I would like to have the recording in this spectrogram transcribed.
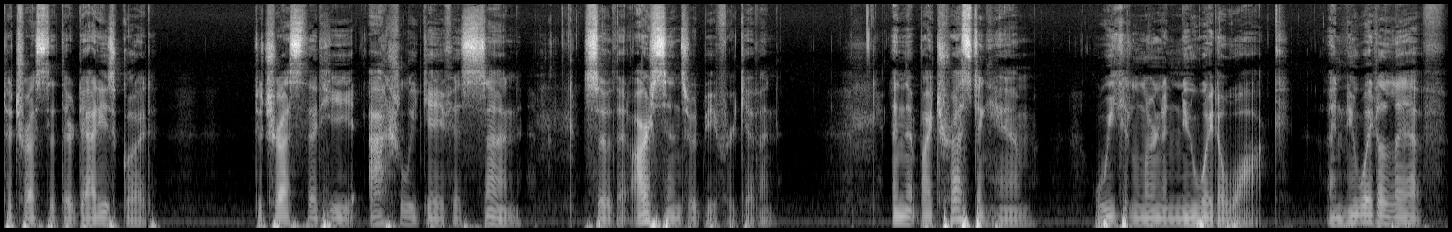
to trust that their daddy's good, to trust that he actually gave his son so that our sins would be forgiven, and that by trusting him, we can learn a new way to walk, a new way to live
